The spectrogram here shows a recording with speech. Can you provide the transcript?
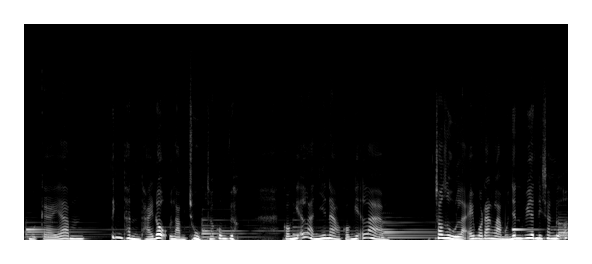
một cái um, tinh thần thái độ làm chủ trong công việc. Có nghĩa là như nào? Có nghĩa là cho dù là em có đang làm một nhân viên đi chăng nữa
